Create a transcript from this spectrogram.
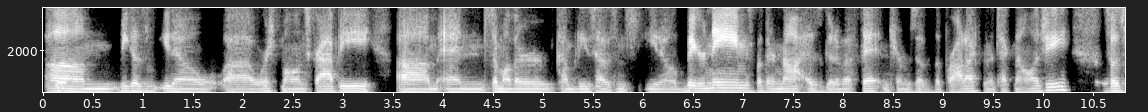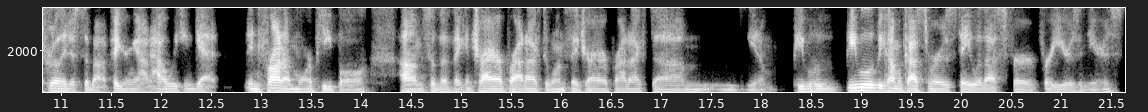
um, because because you know uh, we're small and scrappy, um, and some other companies have some you know bigger names, but they're not as good of a fit in terms of the product and the technology. So it's really just about figuring out how we can get in front of more people um, so that they can try our product. And once they try our product um, you know people who people who become customers stay with us for for years and years.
